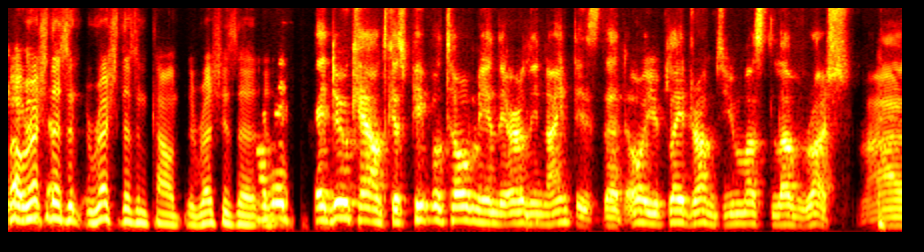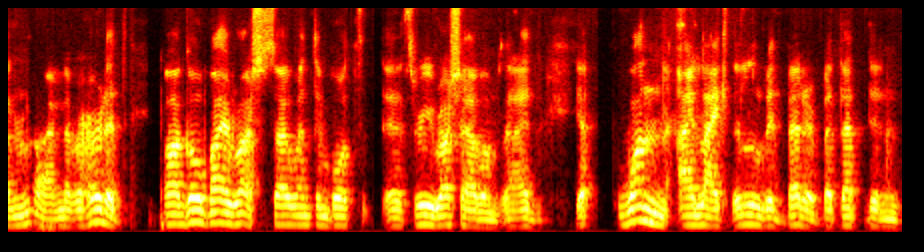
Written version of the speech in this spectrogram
well, Rush doesn't Rush doesn't count. Rush is a. Oh, they, they, do count because people told me in the early '90s that oh, you play drums, you must love Rush. I don't know, I've never heard it. Uh, go buy Rush. So I went and bought uh, three Rush albums, and I yeah, one I liked a little bit better, but that didn't.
